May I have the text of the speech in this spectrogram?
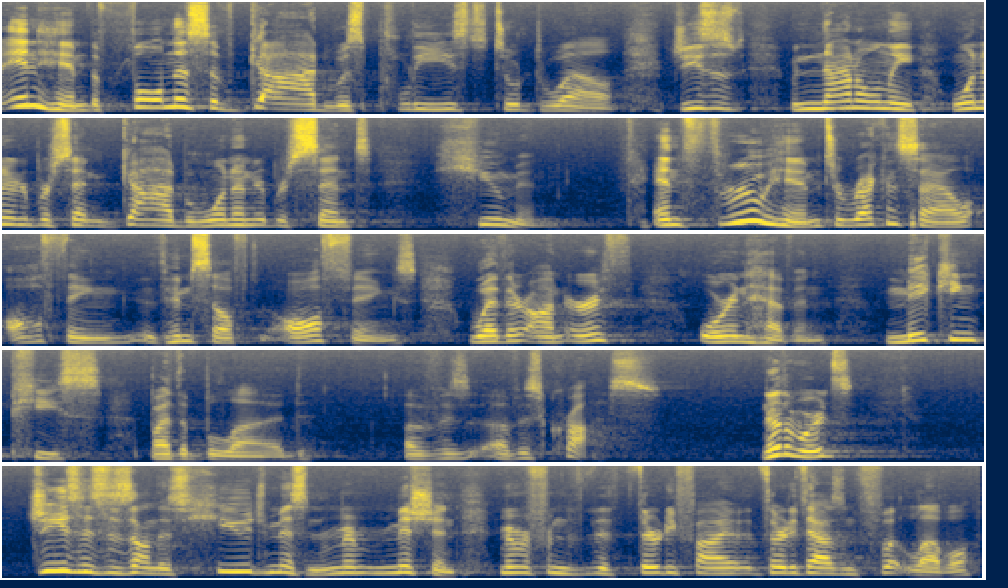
in him the fullness of God was pleased to dwell. Jesus not only 100% God, but 100% human. And through him to reconcile all things, himself to all things, whether on earth or in heaven, making peace by the blood of his, of his cross. In other words, Jesus is on this huge mission. Remember, mission. Remember from the 30,000 30, foot level,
